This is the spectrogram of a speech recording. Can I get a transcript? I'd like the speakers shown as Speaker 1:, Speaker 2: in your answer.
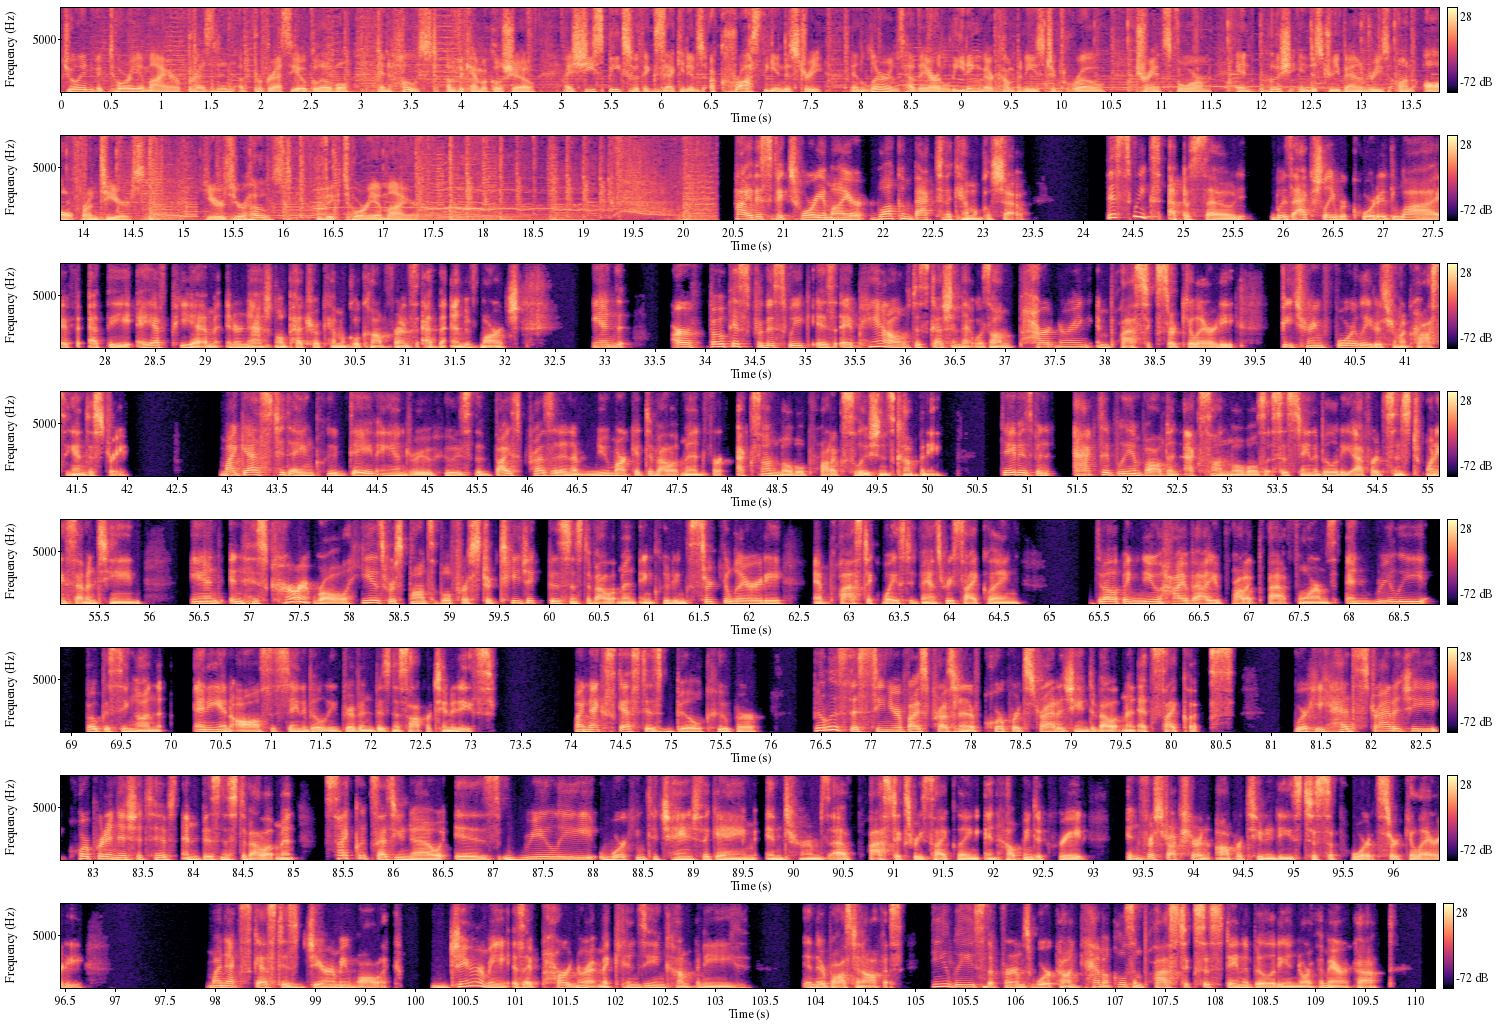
Speaker 1: Join Victoria Meyer, president of Progressio Global and host of The Chemical Show, as she speaks with executives across the industry and learns how they are leading their companies to grow, transform, and push industry boundaries on all frontiers. Here's your host, Victoria Meyer.
Speaker 2: Hi, this is Victoria Meyer. Welcome back to The Chemical Show. This week's episode was actually recorded live at the AFPM International Petrochemical Conference at the end of March. And our focus for this week is a panel discussion that was on partnering in plastic circularity, featuring four leaders from across the industry. My guests today include Dave Andrew, who is the Vice President of New Market Development for ExxonMobil Product Solutions Company. Dave has been actively involved in ExxonMobil's sustainability efforts since 2017. And in his current role, he is responsible for strategic business development, including circularity and plastic waste advanced recycling, developing new high value product platforms, and really focusing on any and all sustainability driven business opportunities. My next guest is Bill Cooper. Bill is the Senior Vice President of Corporate Strategy and Development at Cyclyx where he heads strategy, corporate initiatives, and business development. Cyclyx, as you know, is really working to change the game in terms of plastics recycling and helping to create infrastructure and opportunities to support circularity. My next guest is Jeremy Wallach. Jeremy is a partner at McKinsey and Company in their Boston office. He leads the firm's work on chemicals and plastic sustainability in North America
